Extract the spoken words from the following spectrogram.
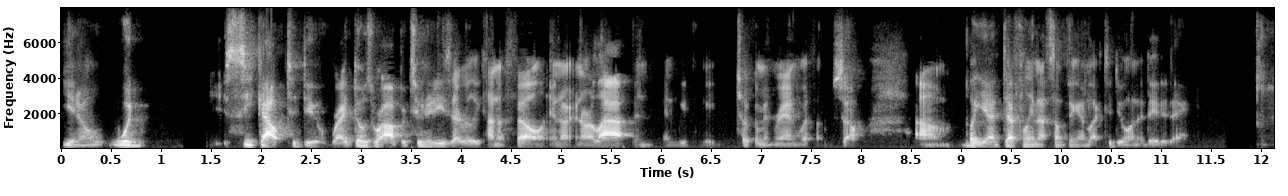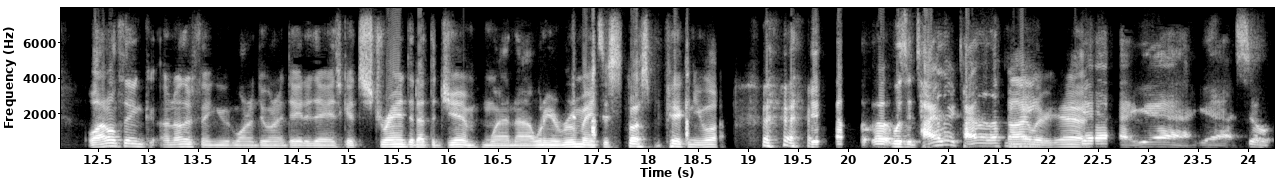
you know, would seek out to do. Right, those were opportunities that really kind of fell in our in our lap, and and we we took them and ran with them. So, um, but yeah, definitely not something I'd like to do on a day to day. Well, I don't think another thing you would want to do on a day to day is get stranded at the gym when uh, one of your roommates is supposed to be picking you up. yeah. uh, was it Tyler? Tyler left me. Tyler, yeah. Yeah, yeah, yeah. So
